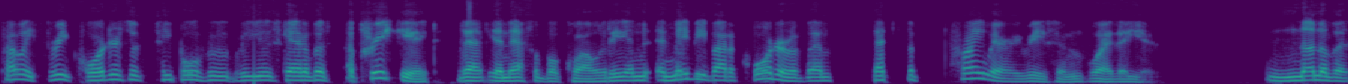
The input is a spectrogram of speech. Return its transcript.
probably three quarters of people who, who use cannabis appreciate that ineffable quality, and, and maybe about a quarter of them, that's the primary reason why they use none of us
